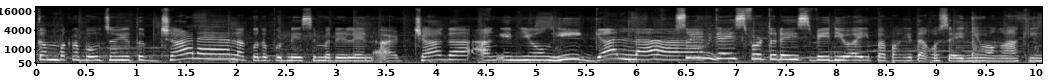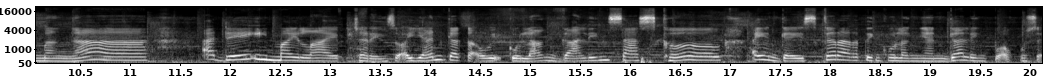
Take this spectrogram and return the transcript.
Welcome back na po sa YouTube channel. Ako na po ni si Madeline Archaga, ang inyong higala. So yun guys, for today's video ay ipapakita ko sa inyo ang aking mga a day in my life. Charing. So ayan, kakauwi ko lang galing sa school. Ayan guys, kararating ko lang yan. Galing po ako sa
